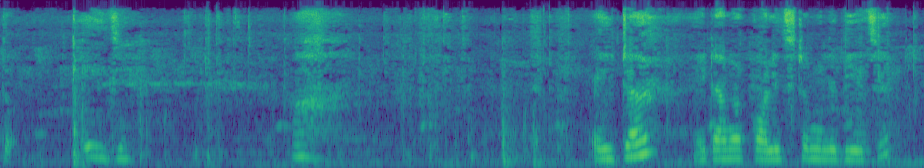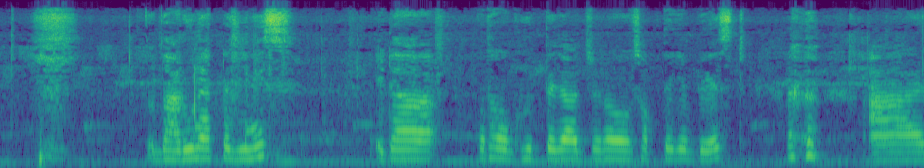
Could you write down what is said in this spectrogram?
তো এই যে এইটা, এটা আমার কলিগসটা মিলে দিয়েছে। তো দারুণ একটা জিনিস। এটা কোথাও ঘুরতে যাওয়ার জন্য সব থেকে বেস্ট আর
